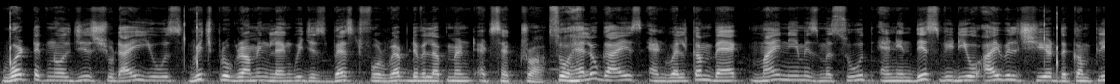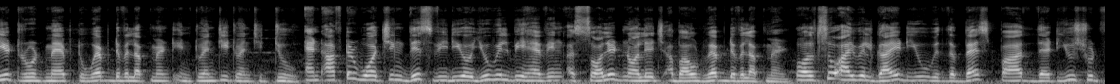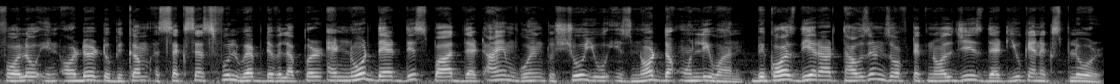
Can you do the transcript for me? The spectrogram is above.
What technologies should I use? Which programming language is best for web development etc. So hello guys and welcome back. My name is Masood and in this video I will share the complete roadmap to web web development in 2022. And after watching this video, you will be having a solid knowledge about web development. Also, I will guide you with the best path that you should follow in order to become a successful web developer. And note that this path that I am going to show you is not the only one because there are thousands of technologies that you can explore.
